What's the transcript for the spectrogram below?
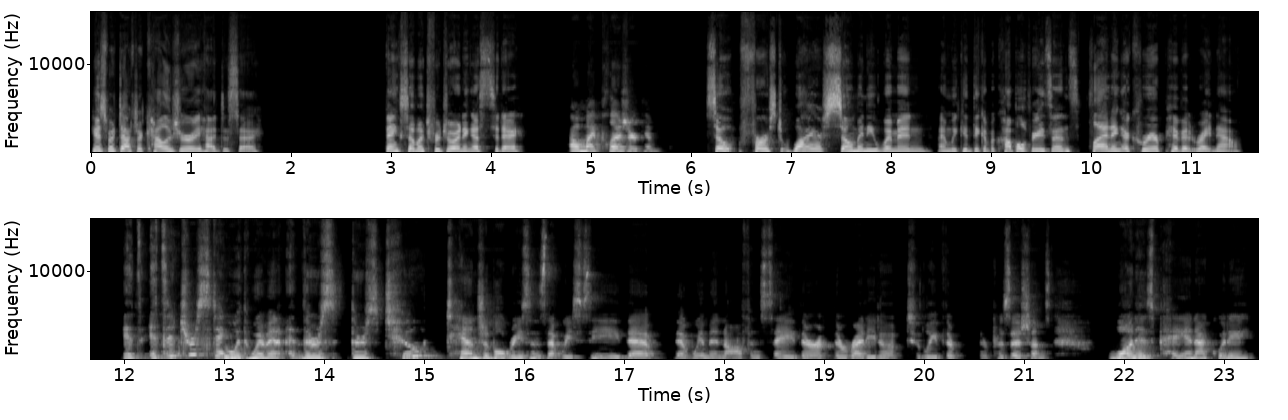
Here's what Dr. Caligiuri had to say. Thanks so much for joining us today. Oh, my pleasure, Kim. So, first, why are so many women, and we can think of a couple of reasons, planning a career pivot right now? It's it's interesting with women. There's there's two tangible reasons that we see that that women often say they're they're ready to to leave their, their positions. One is pay inequity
